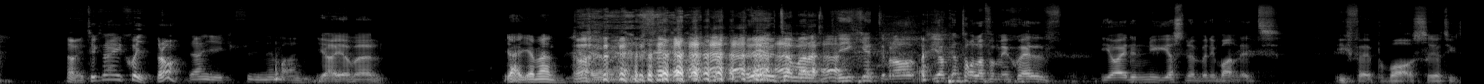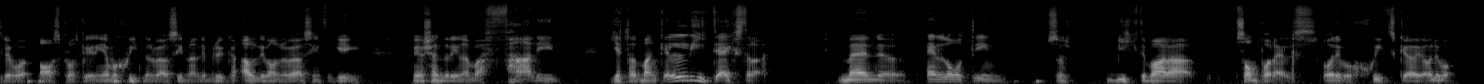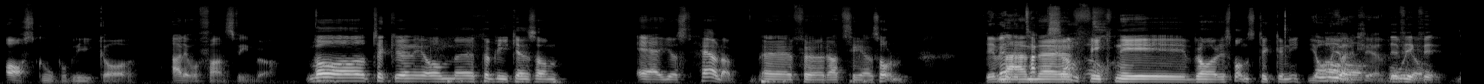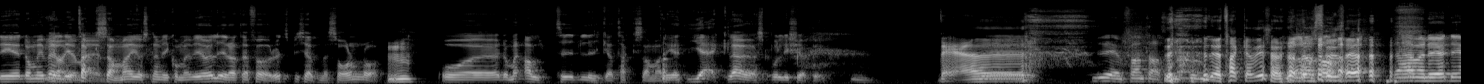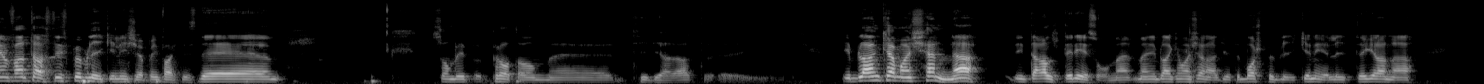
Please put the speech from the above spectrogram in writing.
Ja, vi tyckte den gick skitbra. Den gick finemang. Jajamän. Jajamän. Det är uttömmande. Det gick jättebra. Jag kan tala för mig själv. Jag är den nya snubben i bandet. Iffe på bas, så jag tyckte det var asbra spelning. Jag var skitnervös innan. Jag brukar aldrig vara nervös inför gig. Men jag kände det innan bara, fan det är hjärtat bankar lite extra. Men eh, en låt in så gick det bara som på räls. Och det var skitskoj och det var asgod publik och ja, det var fan svinbra. Vad tycker ni om eh, publiken som är just här då? Eh, för att se Sorm? Det är väldigt Men tacksamt. fick ni bra respons tycker ni? Ja, Oh ja. verkligen. Det Oh fick ja. vi. Det, de är väldigt Jajamän. tacksamma just när vi kommer. Vi har ju lirat här förut, speciellt med Sorm då. Mm. Och de är alltid lika tacksamma. Det är ett jäkla ös på Lidköping. Det, är- Det är en fantastisk publik. det tackar vi för. säga? Nej men det, det är en fantastisk publik i Lidköping faktiskt. Det är, som vi pratade om eh, tidigare att eh, ibland kan man känna, är inte alltid det är så, men, men ibland kan man känna att Göteborgspubliken är lite granna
